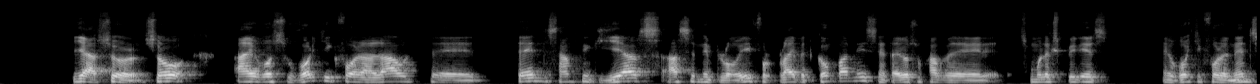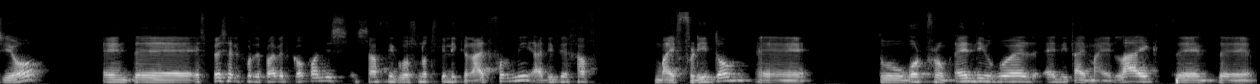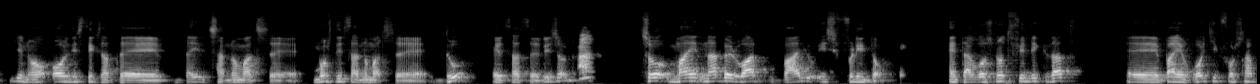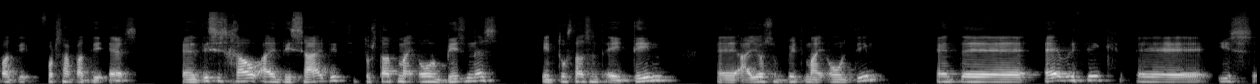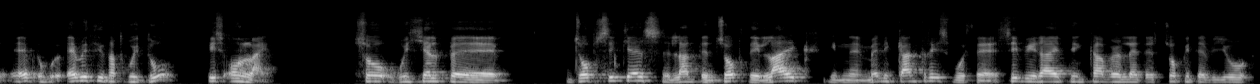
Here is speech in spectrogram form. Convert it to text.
Yeah, sure. So I was working for around uh, 10 something years as an employee for private companies. And I also have a small experience uh, working for an NGO. And uh, especially for the private companies, something was not feeling right for me. I didn't have my freedom uh, to work from anywhere, anytime I liked, and uh, you know all these things that uh, digital nomads, uh, most digital nomads uh, do. And that's the reason. Huh? So my number one value is freedom, and I was not feeling that uh, by working for somebody for somebody else. And this is how I decided to start my own business in 2018. Uh, I also built my own team, and uh, everything is everything that we do is online. So we help job seekers land the job they like in uh, many countries with uh, CV writing, cover letters, job interview,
